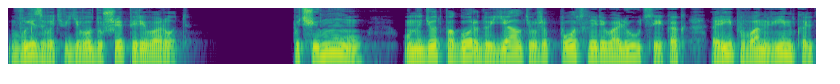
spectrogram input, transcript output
вызвать в его душе переворот. Почему он идет по городу Ялте уже после революции, как Рип Ван Винкель,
